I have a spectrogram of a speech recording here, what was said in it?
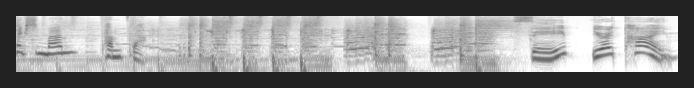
핵심만 담다. Save your time.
